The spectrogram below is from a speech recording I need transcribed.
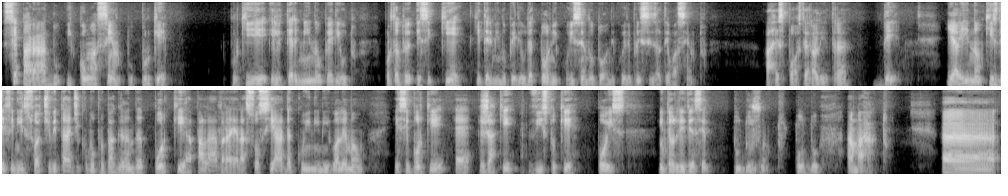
Separado e com acento. Por quê? Porque ele termina o período. Portanto, esse que que termina o período é tônico, e sendo tônico, ele precisa ter o acento. A resposta era a letra D. E aí não quis definir sua atividade como propaganda porque a palavra era associada com o inimigo alemão. Esse porquê é já que, visto que, pois, então ele devia ser tudo junto, tudo amarrado. Ah,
